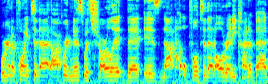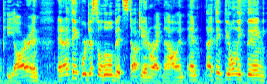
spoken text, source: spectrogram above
We're going to point to that awkwardness with Charlotte that is not helpful to that already kind of bad PR, and and I think we're just a little bit stuck in right now. And and I think the only thing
